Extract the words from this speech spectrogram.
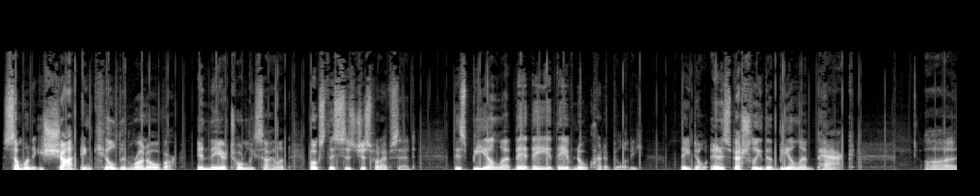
Someone is shot and killed and run over, and they are totally silent. Folks, this is just what I've said. This BLM, they, they, they have no credibility. They don't. And especially the BLM PAC, uh,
